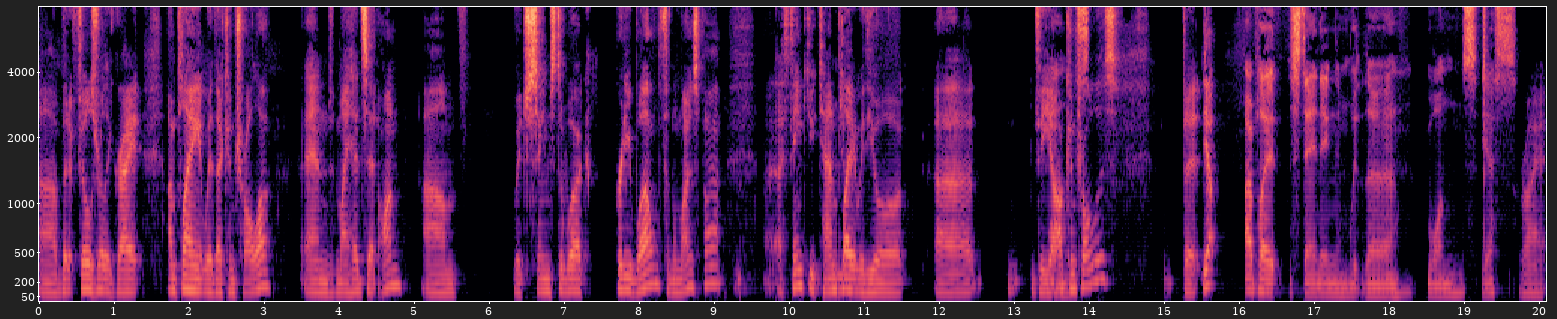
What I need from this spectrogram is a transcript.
uh, but it feels really great. I'm playing it with a controller and my headset on um, which seems to work pretty well for the most part I think you can play it with your uh, VR Wands. controllers, but yep, I play it standing with the ones. Yes, right.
